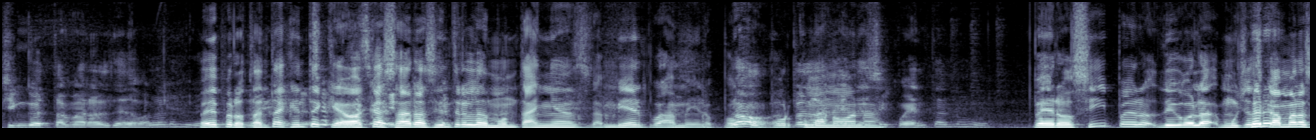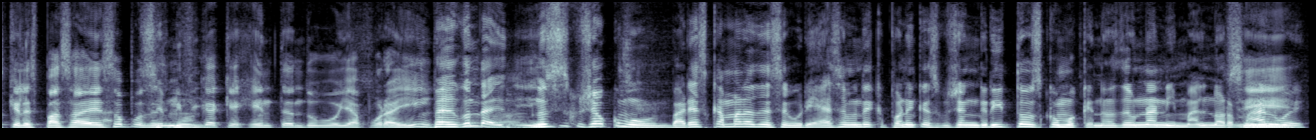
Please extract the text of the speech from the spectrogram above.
chingo de tamaral de dólares. güey. Oye, pero tanta gente que va a cazar así entre las montañas también, pues a mí, poco, No, por pues cómo la no gente van a... sí cuenta, ¿no? Pero sí, pero digo, la- muchas Pero- cámaras que les pasa eso, pues significa que gente anduvo ya por ahí. Pero cuenta, ¿no has escuchado como varias cámaras de seguridad según de que ponen que escuchan gritos como que no es de un animal normal, Sí.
